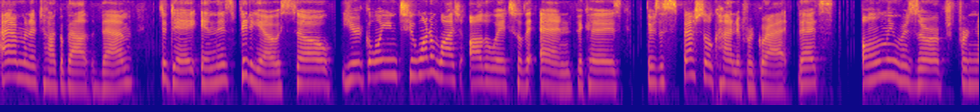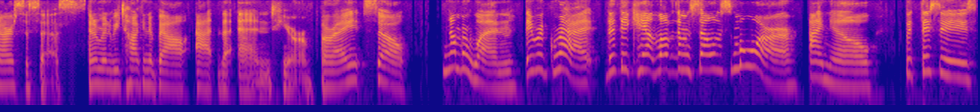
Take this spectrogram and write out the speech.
I'm going to talk about them today in this video. So you're going to want to watch all the way to the end because there's a special kind of regret that's only reserved for narcissists. And I'm going to be talking about at the end here. All right. So, number one, they regret that they can't love themselves more. I know but this is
